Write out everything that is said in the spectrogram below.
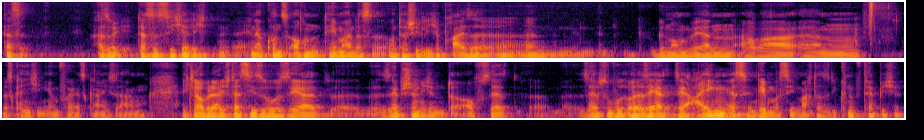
das also das ist sicherlich in der Kunst auch ein Thema, dass unterschiedliche Preise äh, genommen werden, aber ähm, das kann ich in Ihrem Fall jetzt gar nicht sagen. Ich glaube, dadurch, dass sie so sehr äh, selbstständig und auch sehr äh, selbstbewusst oder sehr, sehr eigen ist in dem, was sie macht, also die Knüpfteppiche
